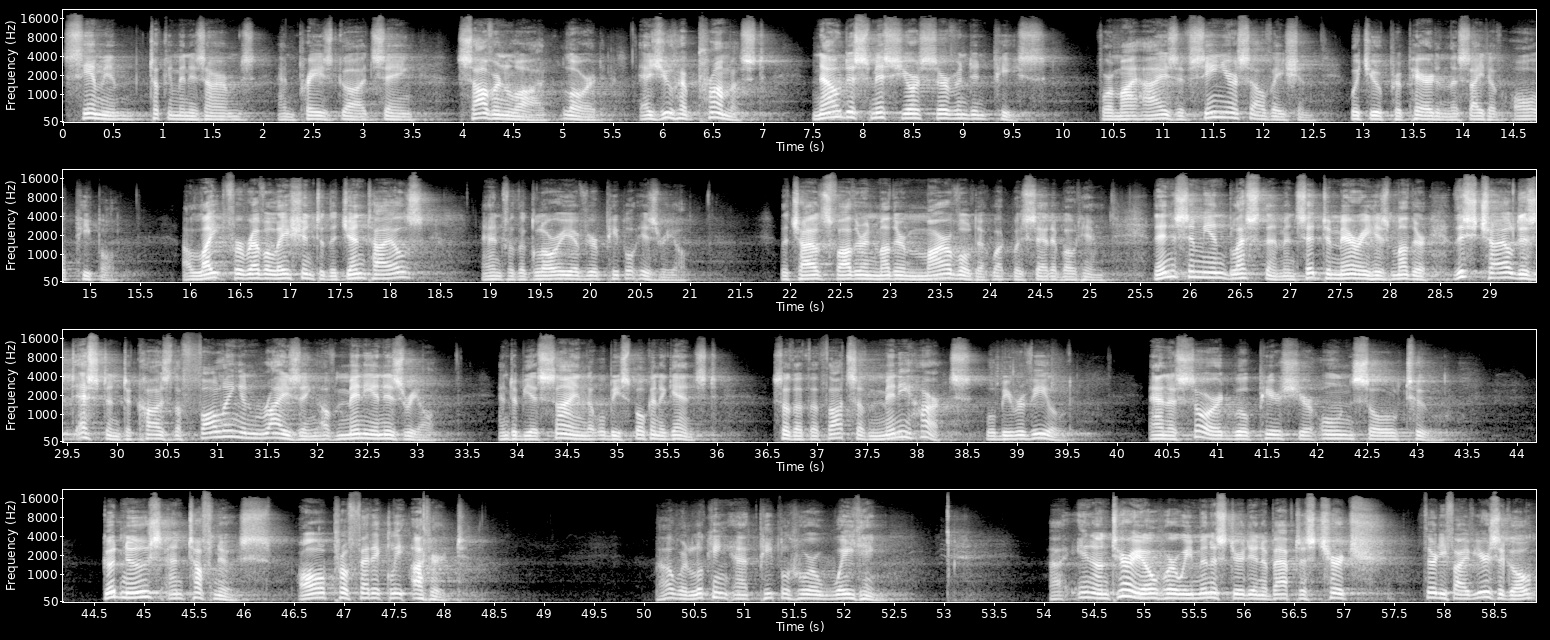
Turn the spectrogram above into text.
Simeon took him in his arms and praised God, saying, Sovereign Lord, Lord, as you have promised, now dismiss your servant in peace, for my eyes have seen your salvation, which you have prepared in the sight of all people, a light for revelation to the Gentiles and for the glory of your people Israel. The child's father and mother marveled at what was said about him. Then Simeon blessed them and said to Mary, his mother, This child is destined to cause the falling and rising of many in Israel, and to be a sign that will be spoken against, so that the thoughts of many hearts will be revealed, and a sword will pierce your own soul too. Good news and tough news, all prophetically uttered. Well, we're looking at people who are waiting uh, in Ontario, where we ministered in a Baptist church 35 years ago,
